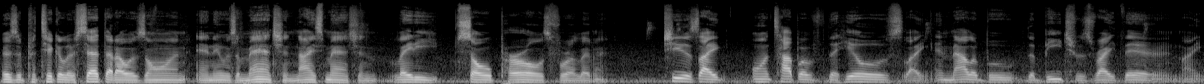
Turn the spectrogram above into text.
there's a particular set that i was on and it was a mansion nice mansion lady sold pearls for a living she was like on top of the hills like in malibu the beach was right there and like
